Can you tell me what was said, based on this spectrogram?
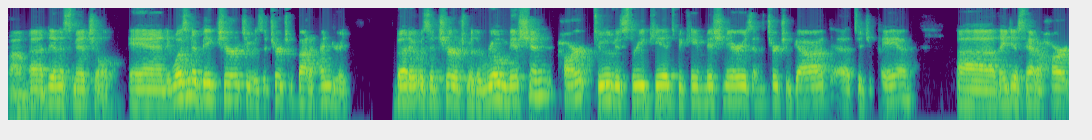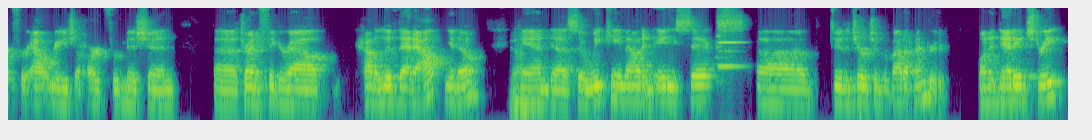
Wow. Uh, Dennis Mitchell, and it wasn't a big church. It was a church of about 100, but it was a church with a real mission heart. Two of his three kids became missionaries in the Church of God uh, to Japan. Uh, they just had a heart for outreach, a heart for mission, uh, trying to figure out how to live that out, you know. Yeah. And uh, so we came out in '86 uh, to the church of about 100 on a dead end street.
